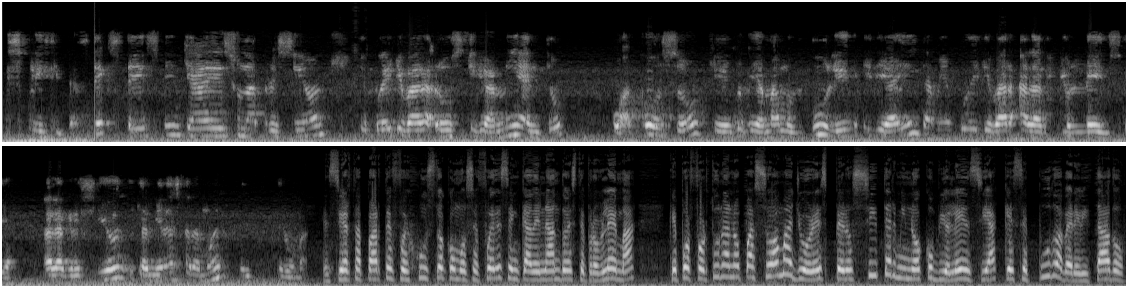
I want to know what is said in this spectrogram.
explícitas. Sexting ya es una presión que puede llevar al hostigamiento o acoso, que es lo que llamamos bullying, y de ahí también puede llevar a la violencia a la agresión y también hasta la muerte En cierta parte fue justo como se fue desencadenando este problema, que por fortuna no pasó a mayores, pero sí terminó con violencia que se pudo haber evitado.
